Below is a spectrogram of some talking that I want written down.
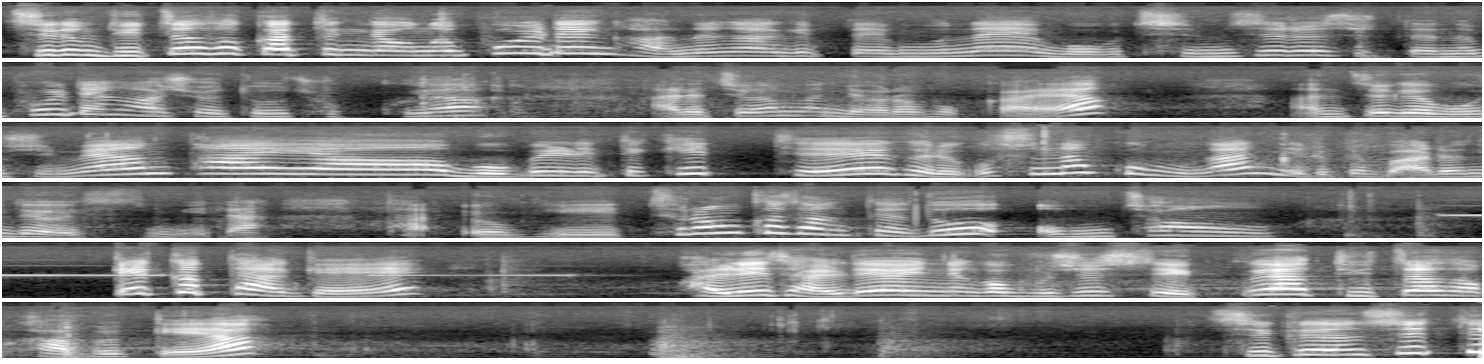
지금 뒷좌석 같은 경우는 폴딩 가능하기 때문에 뭐 짐 실으실 때는 폴딩 하셔도 좋고요. 아래쪽 한번 열어볼까요? 안쪽에 보시면 타이어 모빌리티 키트 그리고 수납 공간 이렇게 마련되어 있습니다. 다- 여기 트렁크 상태도 엄청 깨끗하게 관리 잘 되어 있는 거 보실 수 있고요. 뒷좌석 가볼게요. 지금 시트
